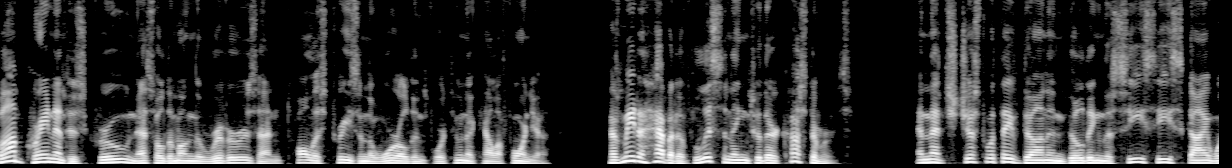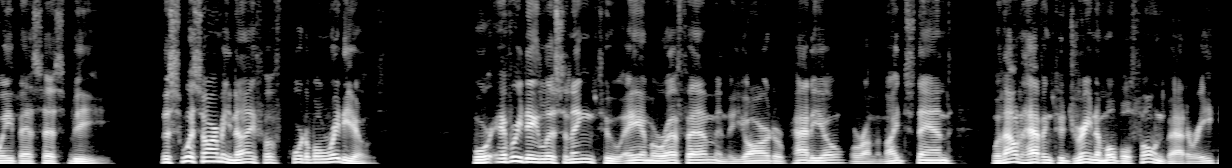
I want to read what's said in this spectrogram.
Bob Crane and his crew, nestled among the rivers and tallest trees in the world in Fortuna, California, have made a habit of listening to their customers. And that's just what they've done in building the CC Skywave SSB, the Swiss Army knife of portable radios. For everyday listening to AM or FM in the yard or patio or on the nightstand, Without having to drain a mobile phone battery,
